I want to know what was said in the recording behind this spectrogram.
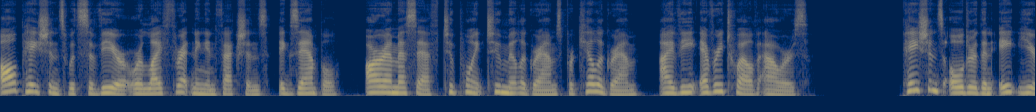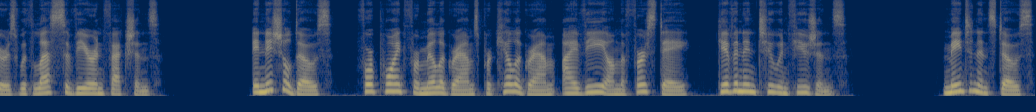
All patients with severe or life-threatening infections, example, RMSF 2.2 mg per kilogram, IV every 12 hours. Patients older than 8 years with less severe infections. Initial dose 4.4 mg per kilogram IV on the first day, given in 2 infusions. Maintenance dose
